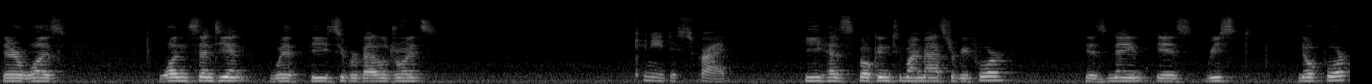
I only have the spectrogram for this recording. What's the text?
there was one sentient with the super battle droids. Can you describe? He has spoken to my master before. His name is Rist Nofor.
